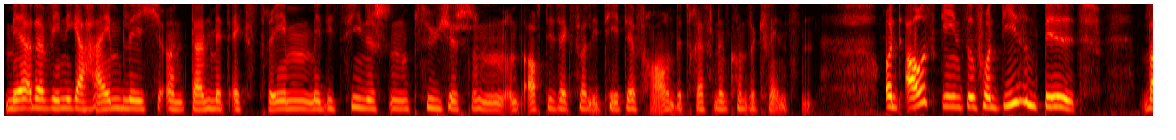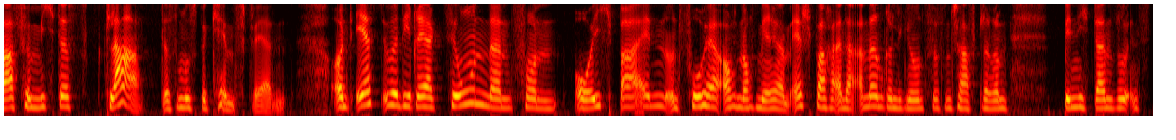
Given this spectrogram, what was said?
mehr oder weniger heimlich und dann mit extremen medizinischen, psychischen und auch die Sexualität der Frauen betreffenden Konsequenzen. Und ausgehend so von diesem Bild war für mich das klar, das muss bekämpft werden. Und erst über die Reaktion dann von euch beiden und vorher auch noch Miriam Eschbach, einer anderen Religionswissenschaftlerin, bin ich dann so ins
